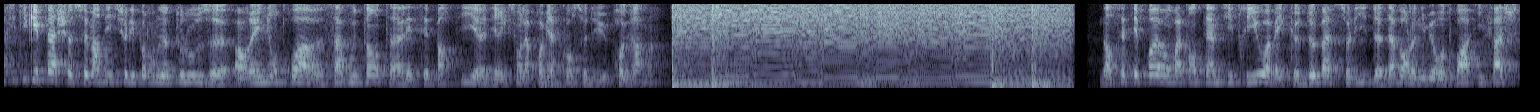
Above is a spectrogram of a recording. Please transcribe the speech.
petit ticket flash ce mardi sur l'hippodrome de Toulouse en réunion 3, ça vous tente Allez c'est parti, direction la première course du programme. Dans cette épreuve, on va tenter un petit trio avec deux bases solides. D'abord le numéro 3, Ifash,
